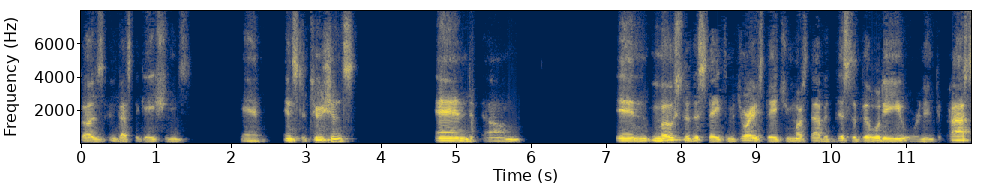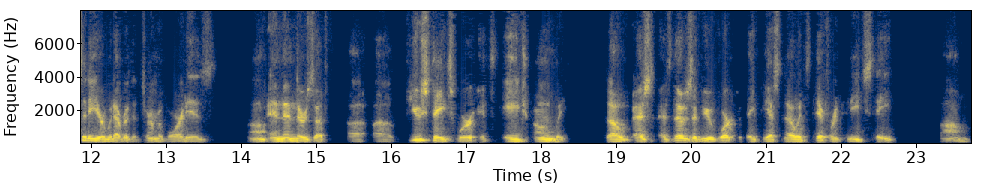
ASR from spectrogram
does investigations in institutions. And um, in most of the states, the majority of states, you must have a disability or an incapacity or whatever the term of art is. Um, and then there's a, a, a, few states where it's age only. So as, as those of you who've worked with APS know, it's different in each state. Um,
